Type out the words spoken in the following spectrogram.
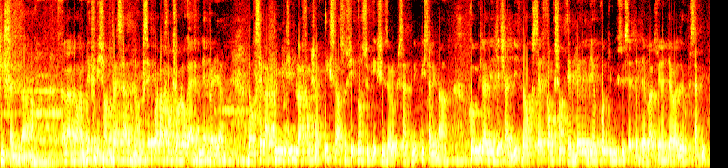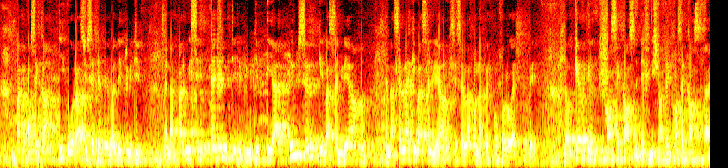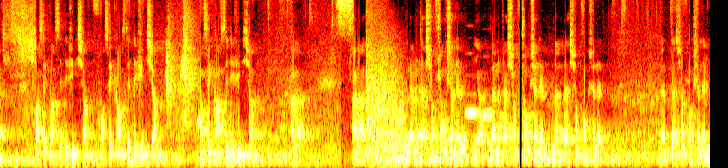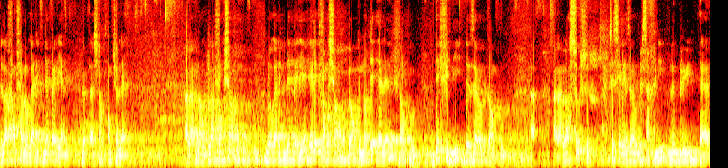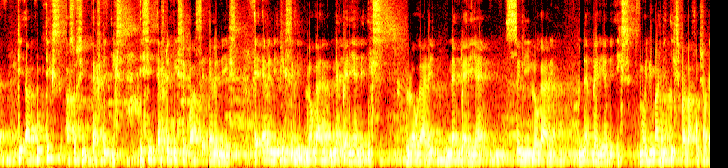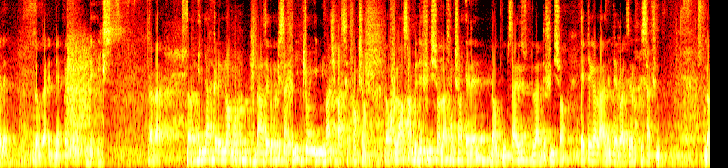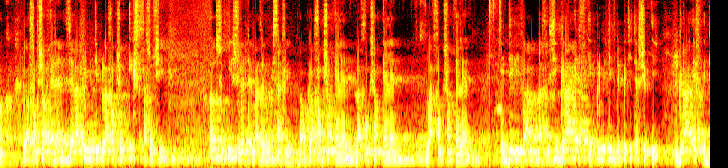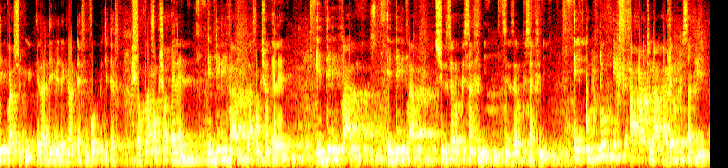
qui s'annule en 1. Voilà, donc définition très simple. Donc c'est quoi la fonction logarithme népérienne Donc c'est la primitive, la fonction x associée 1 sur x sur 0 plus infini qui s'annule en 1. Comme je l'avais déjà dit, donc cette fonction est bel et bien continue sur cet intervalle, sur l'intervalle 0 plus infini. Par conséquent, il aura sur cet intervalle des primitives. Maintenant, parmi cette infinité de primitives, il y a une seule qui va s'annuler en 1. Maintenant, celle-là qui va s'annuler en 1, c'est celle-là qu'on appelle fonction logarithme népérienne. Donc quelques conséquences de définition, des conséquences, hein, conséquences de définition, conséquences de définition, conséquences de définition. Voilà. Voilà. La notation fonctionnelle, il y a la notation fonctionnelle, la notation fonctionnelle, la notation fonctionnelle de la fonction logarithme népérienne, notation fonctionnelle. Voilà, donc la fonction logarithme népérienne et les fonctions, donc notées ln, donc définies de 0, donc voilà, la source, ce serait 0 plus infini, le but R, qui a tout x associé f de x. Ici, f de x, c'est quoi? C'est ln de x. Et ln de x, c'est logarithme népérien de x. Logarithme népérien, c'est logarithme népérien de x. Moi, l'image de x par la fonction ln. Logarithme népérien de x. Voilà. Donc, il n'y a que les nombres dans 0 plus infini qui ont une image par cette fonction. Donc, l'ensemble des définitions de la fonction ln, donc ça résulte de la définition, est égal à l'intervalle 0 plus infini. Donc, la fonction ln, c'est la primitive de la fonction x associée 1 sur x sur l'intervalle 0 plus infini. Donc, la fonction ln, la fonction ln, la fonction ln est dérivable parce que si grand f est primitif de petit f sur i, grand f est dérivable sur u et la dérivée de grand f vaut petit f. Donc la fonction ln est dérivable, la fonction ln est dérivable, est dérivable sur 0 plus infini, sur 0 plus infini, et pour tout x appartenant à 0 plus infini,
